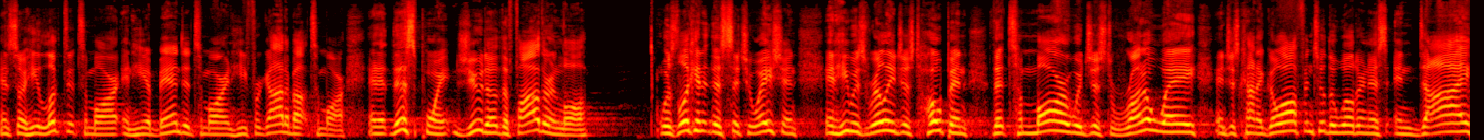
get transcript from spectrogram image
And so he looked at Tamar and he abandoned Tamar and he forgot about Tamar. And at this point, Judah, the father in law, was looking at this situation and he was really just hoping that Tamar would just run away and just kind of go off into the wilderness and die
